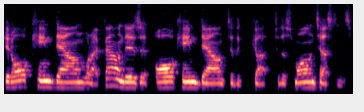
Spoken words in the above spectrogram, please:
it all came down. What I found is it all came down to the gut, to the small intestines.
